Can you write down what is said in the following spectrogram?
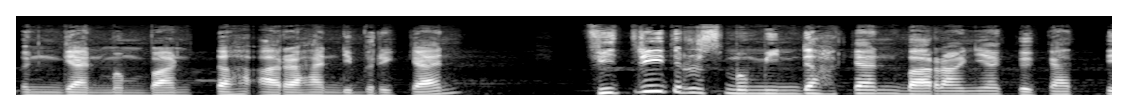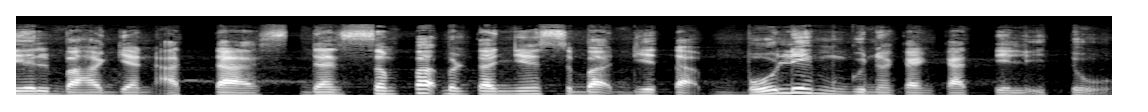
Enggan membantah arahan diberikan, Fitri terus memindahkan barangnya ke katil bahagian atas dan sempat bertanya sebab dia tak boleh menggunakan katil itu.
